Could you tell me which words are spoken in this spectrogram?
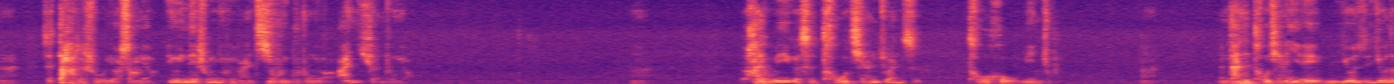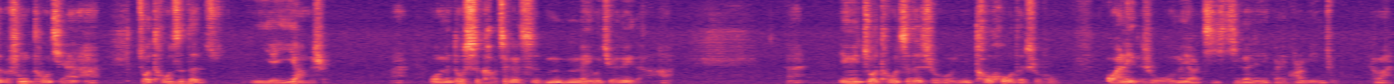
啊。在大的时候要商量，因为那时候你会发现机会不重要，安全重要。啊，还有一个是投前专制，投后民主，啊，但是投钱也有有这个风投钱啊，做投资的也一样的事啊，我们都思考这个是没有绝对的啊，啊，因为做投资的时候，你投后的时候，管理的时候，我们要几几个人一块一块民主，是吧？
